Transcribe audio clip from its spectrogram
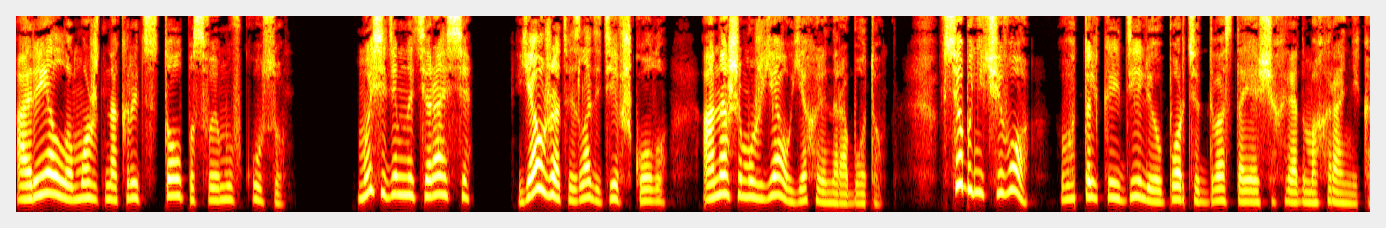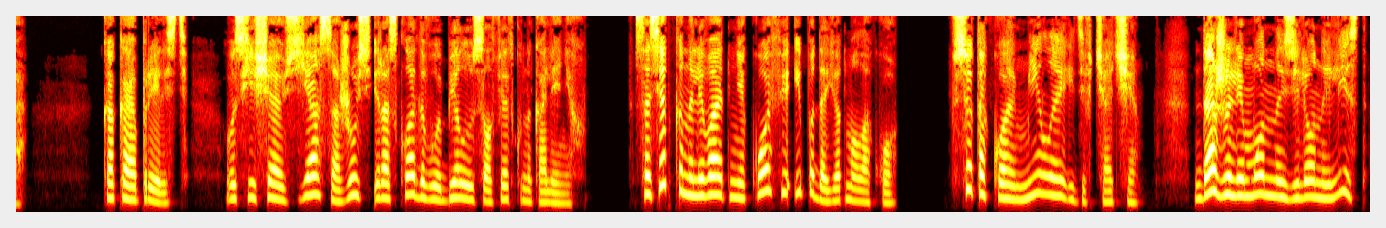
Ариэлла может накрыть стол по своему вкусу. Мы сидим на террасе, я уже отвезла детей в школу, а наши мужья уехали на работу. Все бы ничего, вот только идиллию портит два стоящих рядом охранника. Какая прелесть! Восхищаюсь я, сажусь и раскладываю белую салфетку на коленях. Соседка наливает мне кофе и подает молоко. Все такое милое и девчачье. Даже лимонный зеленый лист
